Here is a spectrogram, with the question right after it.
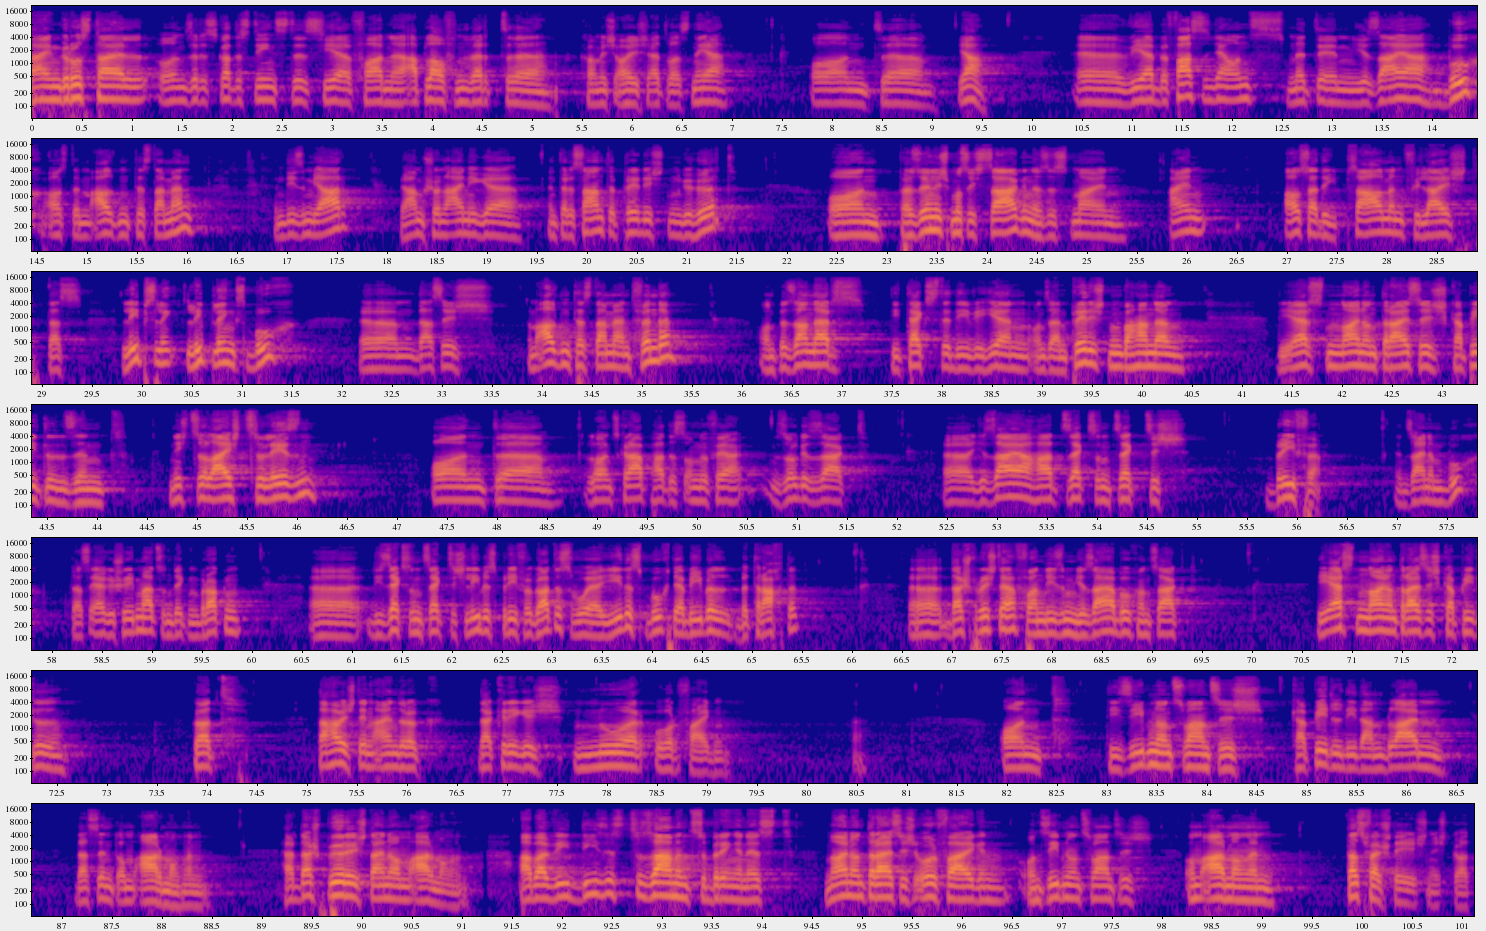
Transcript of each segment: Da ein Großteil unseres Gottesdienstes hier vorne ablaufen wird, äh, komme ich euch etwas näher. Und äh, ja, äh, wir befassen ja uns mit dem Jesaja-Buch aus dem Alten Testament in diesem Jahr. Wir haben schon einige interessante Predigten gehört. Und persönlich muss ich sagen, es ist mein ein, außer die Psalmen vielleicht das Lieblingsbuch, ähm, das ich im Alten Testament finde. Und besonders die Texte, die wir hier in unseren Predigten behandeln. Die ersten 39 Kapitel sind nicht so leicht zu lesen. Und äh, Lorenz Grab hat es ungefähr so gesagt, äh, Jesaja hat 66 Briefe in seinem Buch, das er geschrieben hat, so einen dicken Brocken, äh, die 66 Liebesbriefe Gottes, wo er jedes Buch der Bibel betrachtet. Äh, da spricht er von diesem Jesaja-Buch und sagt, die ersten 39 Kapitel, Gott, da habe ich den Eindruck, da kriege ich nur Ohrfeigen. Und die 27 Kapitel, die dann bleiben, das sind Umarmungen. Herr, da spüre ich deine Umarmungen. Aber wie dieses zusammenzubringen ist, 39 Ohrfeigen und 27 Umarmungen, das verstehe ich nicht, Gott.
